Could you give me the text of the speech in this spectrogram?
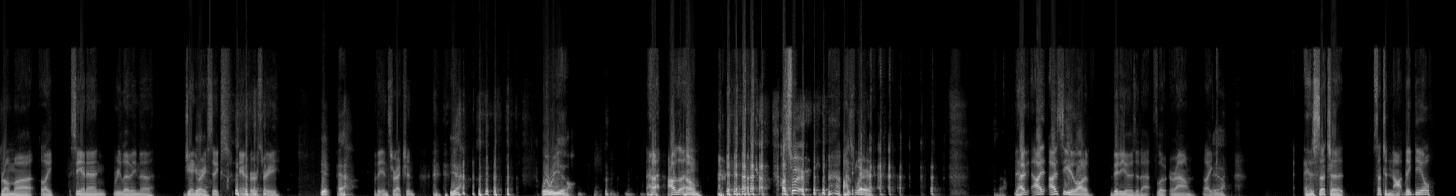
from uh like CNN reliving the January 6th anniversary yeah, yeah, the insurrection. yeah. Where were you? I was at home. I swear. I swear. I I see a lot of videos of that floating around. Like yeah, it was such a such a not big deal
